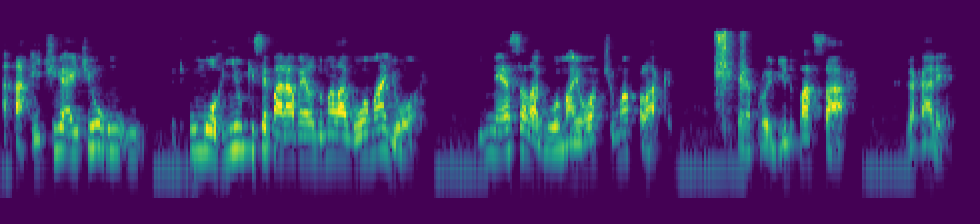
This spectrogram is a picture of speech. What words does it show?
ah, tá, e tinha, aí tinha um, um, tipo um morrinho que separava ela de uma lagoa maior. E nessa lagoa maior tinha uma placa que era proibido passar jacaré.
